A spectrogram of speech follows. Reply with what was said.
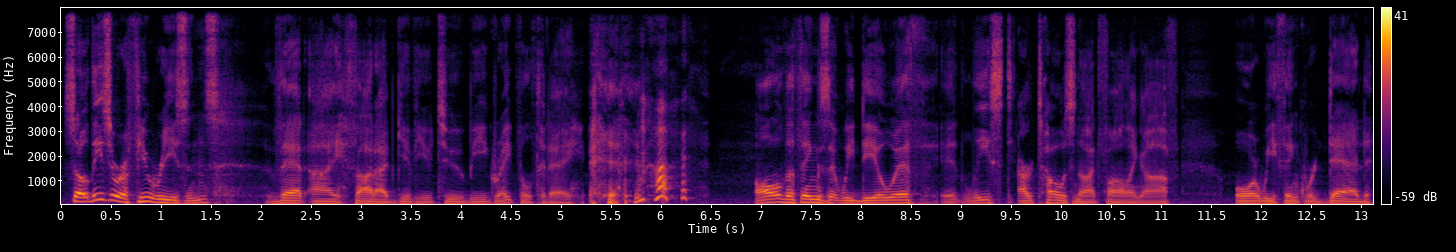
So these are a few reasons that I thought I'd give you to be grateful today. All the things that we deal with, at least our toes not falling off, or we think we're dead,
